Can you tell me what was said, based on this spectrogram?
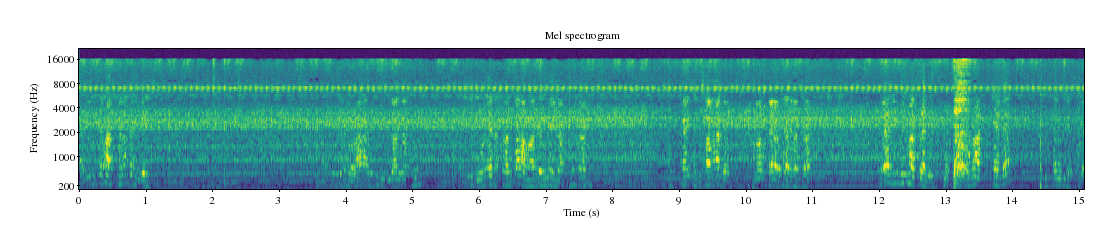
Hari kita hak mana kan dia? Kalah hari ini lagi aku. Tapi gue ada kan kalah ada ini ya, kan. Kayıt insanlar gönder arkadaşlar. Yani bir hak verin. Bir hak verin. Hadi bir dakika.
